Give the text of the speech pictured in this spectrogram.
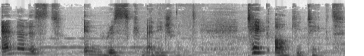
analyst in risk management, tech architect,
